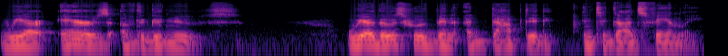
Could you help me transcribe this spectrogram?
We are heirs of the good news. We are those who have been adopted into God's family.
